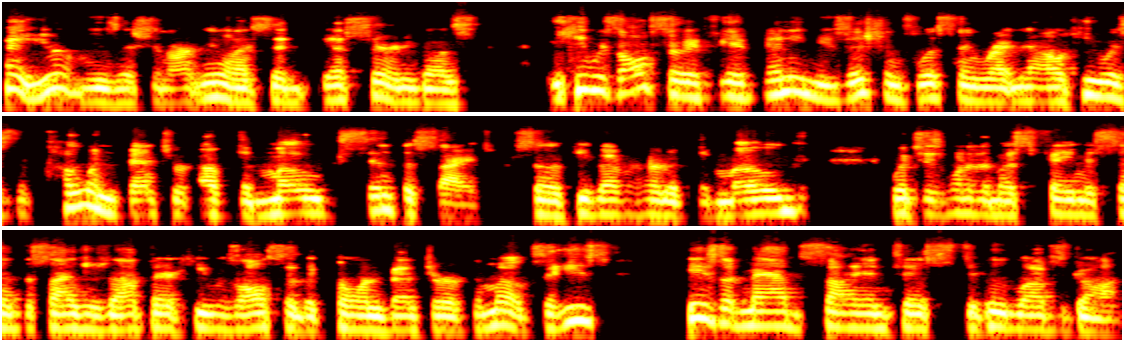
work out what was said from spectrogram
Hey, you're a musician, aren't you? And I said, Yes, sir. And he goes, he was also, if, if any musicians listening right now, he was the co-inventor of the Moog synthesizer. So if you've ever heard of the Moog, which is one of the most famous synthesizers out there, he was also the co-inventor of the Moog. So he's he's a mad scientist who loves God.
